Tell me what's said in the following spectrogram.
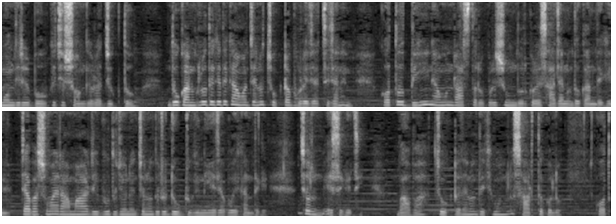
মন্দিরের বহু কিছুর সঙ্গে ওরা যুক্ত। দোকানগুলো দেখে দেখে আমার যেন চোখটা ভরে যাচ্ছে, জানেন? কত দিন এমন রাস্তার উপরে সুন্দর করে সাজানো দোকান দেখিনি। যাবার সময় রামা আর রিভু দুজনের জন্য দুটো ডুগডুগি নিয়ে যাব এখান থেকে। চলুন, এসে গেছি। বাবা, চোখটা যেন দেখে মনে হলো সার্থক হলো। কত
